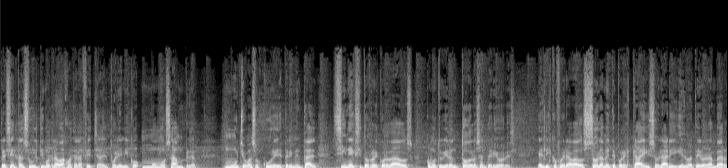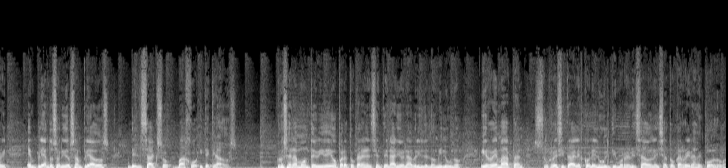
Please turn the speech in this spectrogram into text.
presentan su último trabajo hasta la fecha, el polémico Momo Sampler, mucho más oscuro y experimental, sin éxitos recordados como tuvieron todos los anteriores. El disco fue grabado solamente por Sky, Solari y el batero Alan Berry, empleando sonidos ampliados del saxo, bajo y teclados. Cruzan a Montevideo para tocar en el centenario en abril del 2001 y rematan sus recitales con el último realizado en la Isató Carreras de Córdoba.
